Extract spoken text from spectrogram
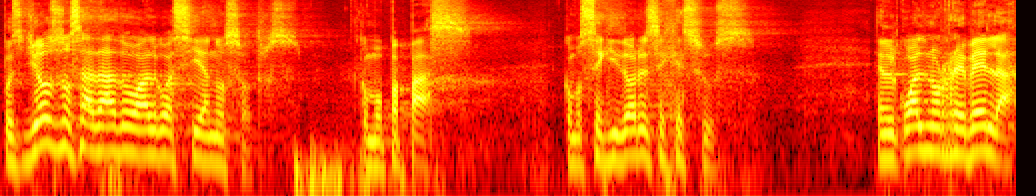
Pues Dios nos ha dado algo así a nosotros, como papás, como seguidores de Jesús, en el cual nos revela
